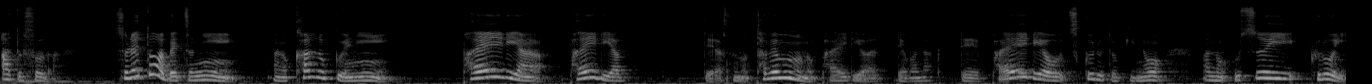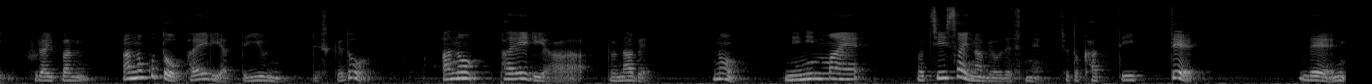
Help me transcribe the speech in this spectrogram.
あとそうだ。それとは別にあの家族にパエリアパエリアってその食べ物のパエリアではなくてパエリアを作る時のあの薄い黒いフライパンあのことをパエリアって言うんですけどあのパエリアの鍋の2人前の小さい鍋をですねちょっと買っていってで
